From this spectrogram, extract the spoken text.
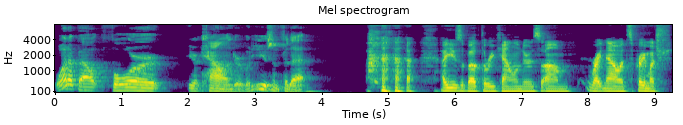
What about for your calendar? What are you using for that? I use about three calendars. Um, right now, it's pretty much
